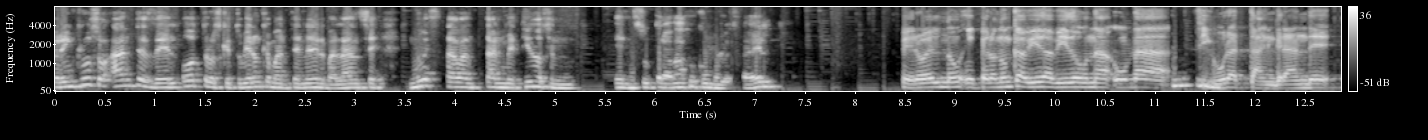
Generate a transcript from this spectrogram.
Pero incluso antes de él, otros que tuvieron que mantener el balance no estaban tan metidos en, en su trabajo como lo está él. Pero él no, eh, pero nunca había habido una, una figura tan grande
